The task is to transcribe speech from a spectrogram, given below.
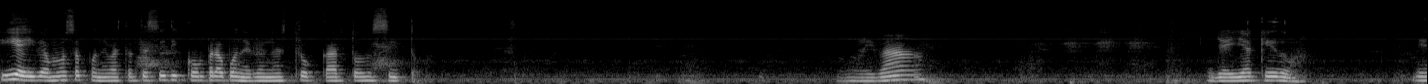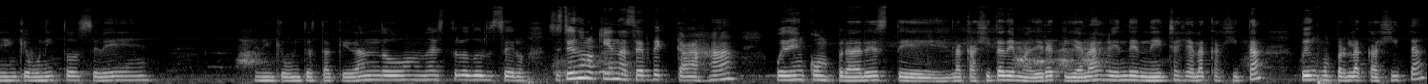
Y ahí le vamos a poner bastante silicón para ponerlo en nuestro cartoncito. Ahí va. Y ahí ya quedó. Miren qué bonito se ve. Miren qué bonito está quedando nuestro dulcero. Si ustedes no lo quieren hacer de caja, pueden comprar este la cajita de madera que ya las venden hechas ya la cajita. Pueden comprar la cajita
